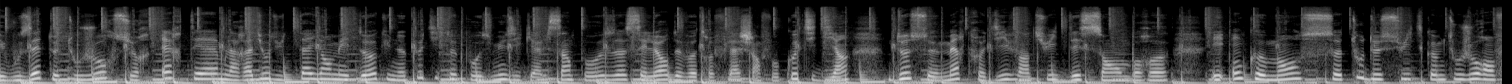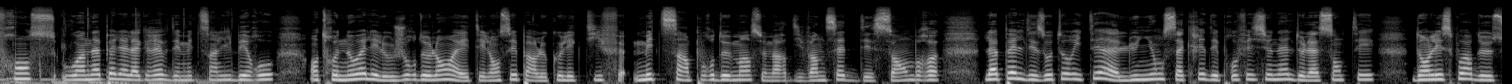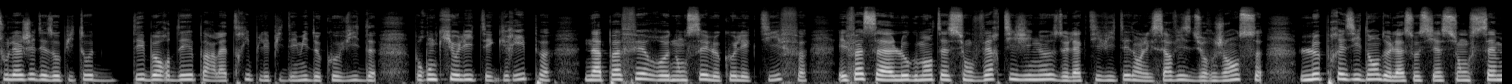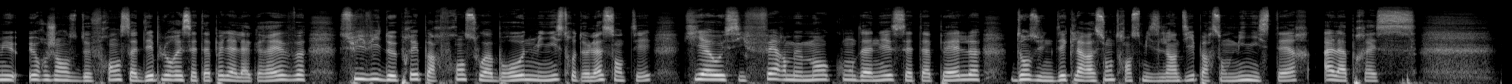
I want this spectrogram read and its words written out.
Et vous êtes toujours sur RTM, la radio du Taillant Médoc. Une petite pause musicale s'impose. C'est l'heure de votre flash info quotidien de ce mercredi 28 décembre. Et on commence tout de suite, comme toujours en France, où un appel à la grève des médecins libéraux entre Noël et le jour de l'an a été lancé par le collectif Médecins pour demain ce mardi 27 décembre. L'appel des autorités à l'Union sacrée des professionnels de la santé dans l'espoir de soulager des hôpitaux débordé par la triple épidémie de Covid, bronchiolite et grippe, n'a pas fait renoncer le collectif, et face à l'augmentation vertigineuse de l'activité dans les services d'urgence, le président de l'association SAMU Urgence de France a déploré cet appel à la grève, suivi de près par François Braun, ministre de la Santé, qui a aussi fermement condamné cet appel dans une déclaration transmise lundi par son ministère à la presse.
